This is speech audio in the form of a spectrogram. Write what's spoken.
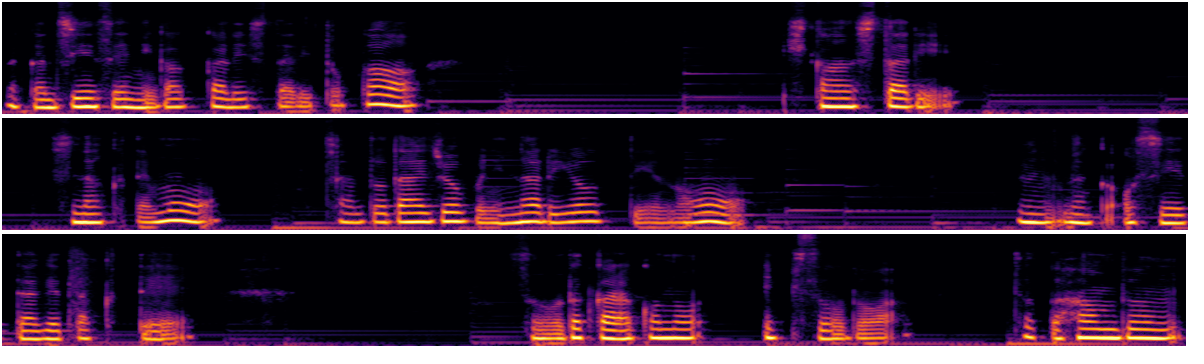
なんか人生にがっかりしたりとか、悲観したりしなくても、ちゃんと大丈夫になるよっていうのを、うん、なんか教えてあげたくて、そう、だからこのエピソードは、ちょっと半分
